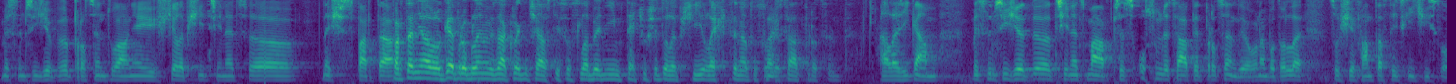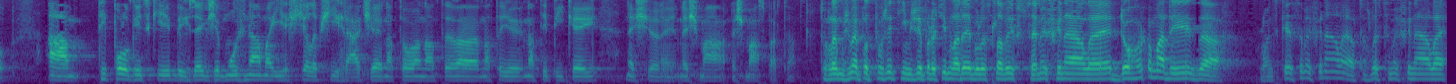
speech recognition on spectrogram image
Myslím si, že procentuálně je ještě lepší třinec eh, než Sparta. Sparta měla velké problémy v základní části s oslabením, teď už je to lepší, lehce na to 80%. Ale říkám, myslím si, že eh, Třinec má přes 85%, jo, nebo tohle, což je fantastický číslo. A typologicky bych řekl, že možná mají ještě lepší hráče na, to, na, t, na, ty, na ty PK, než, než, má, než má Sparta. Tohle můžeme podpořit tím, že proti Mladé Boleslavi v semifinále dohromady za loňské semifinále a tohle semifinále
